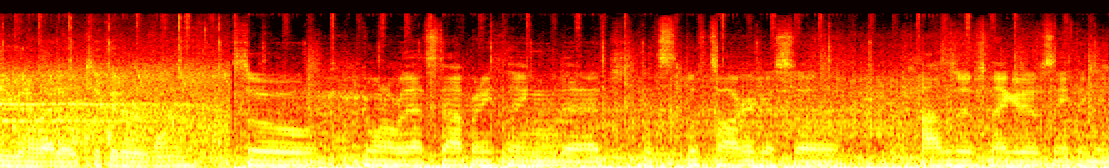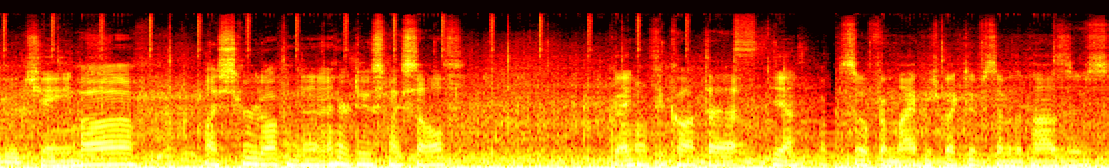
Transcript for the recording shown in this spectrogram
So you're gonna write a ticket or a warning? So going over that stop, anything that let's let's talk. I guess uh, positives, negatives, anything that you would change. Uh, I screwed up and didn't introduce myself. Okay. I don't know if you caught that. Yeah. So from my perspective, some of the positives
